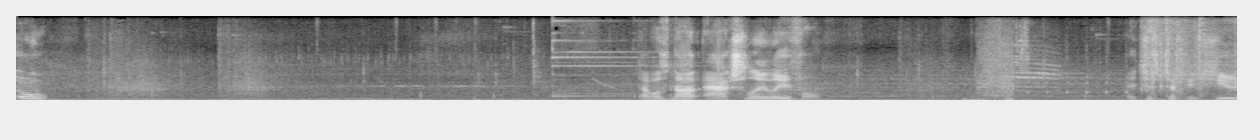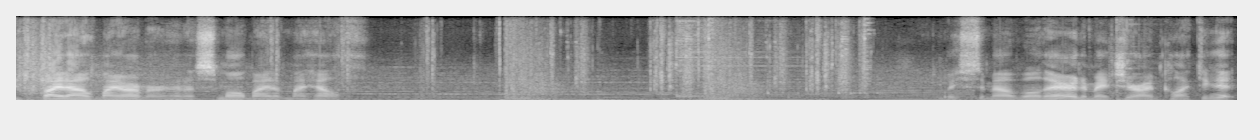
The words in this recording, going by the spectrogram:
Ooh. That was not actually lethal. It just took a huge bite out of my armor and a small bite of my health. Waste some ammo there to make sure I'm collecting it.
